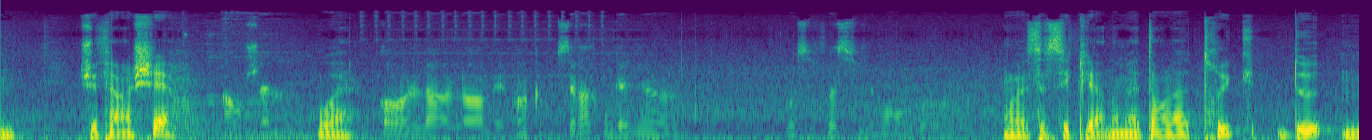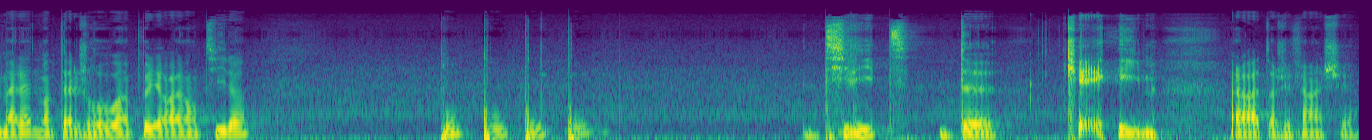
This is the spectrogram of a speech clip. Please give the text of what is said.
Je vais faire un share. Ah, en. Ouais. Oh là là, mais oh, comme- c'est rare qu'on gagne euh, aussi facilement. Ouais, ça c'est clair. Non mais attends là, truc de malade mental. Je revois un peu les ralentis là. Pou, pou, pou, pou. Delete the game. Alors attends, je vais faire un share.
